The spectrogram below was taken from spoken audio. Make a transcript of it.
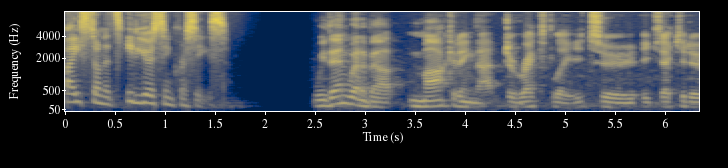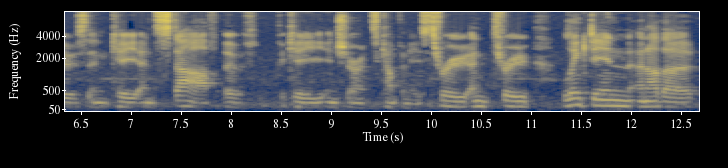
based on its idiosyncrasies. We then went about marketing that directly to executives and key and staff of the key insurance companies through and through LinkedIn and other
